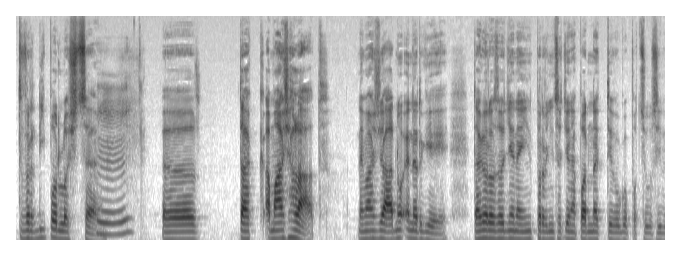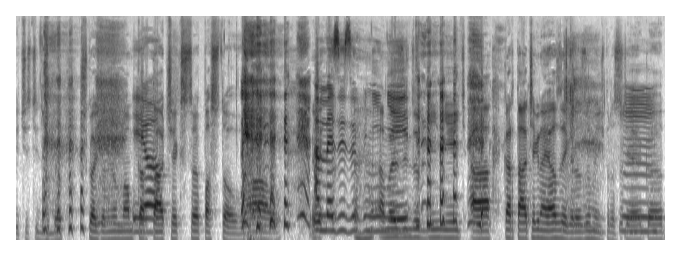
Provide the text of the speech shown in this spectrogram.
tvrdý podložce, mm. uh, tak a máš hlad, nemáš žádnou energii, tak rozhodně není první, co ti napadne, ty vogo, potřebuji si vyčistit zuby. Škoda, že tam mám kartáček s pastou. Wow. A mezi zubní a mezi zubní niť a kartáček na jazyk, rozumíš, prostě, mm. jako,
